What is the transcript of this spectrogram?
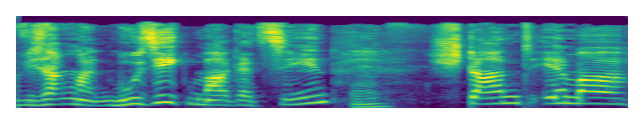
wie sagt man, Musikmagazin Mhm. stand immer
